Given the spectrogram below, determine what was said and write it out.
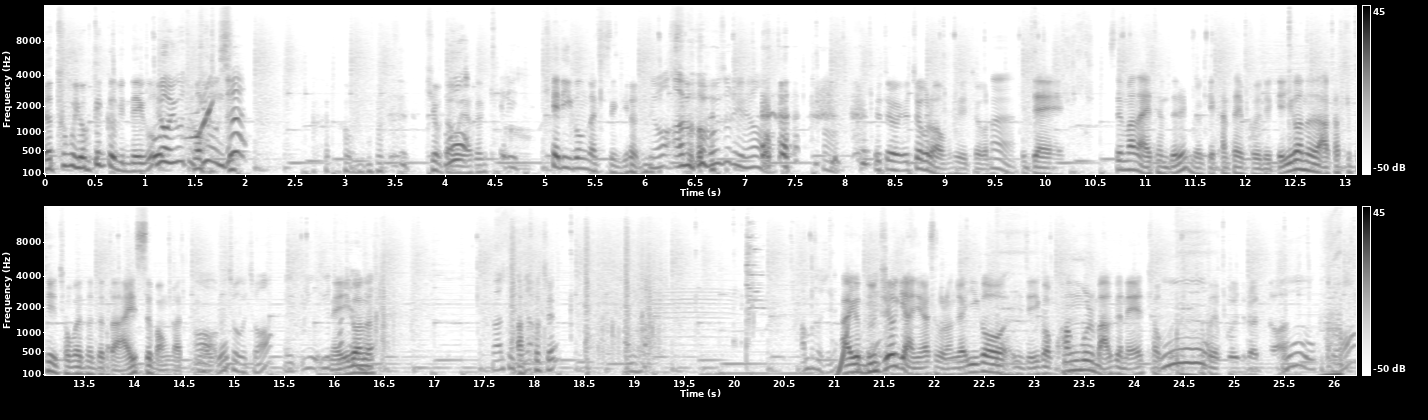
야 투구 역대급인데 이거? 야, 이거 좀 와, 귀여운데? 귀엽다고 어? 약간 캐리 캐리건 같이 생겼네 야, 아, 뭐, 뭔 소리예요? 이쪽, 이쪽으로 와보세요 이쪽으로 네. 이제 쓸만한 아이템들을 몇 개 간단히 보여드릴게요 이거는 아까 도티님이 저번에 던졌던 ice bomb 같은 어, 거고. 이거, 이거 네? 이거는- 왜 안 아 터지냐? 터져요? 아닌가? 안 부서지네? 아 이거 눈 지역이 아니라서 그런가 이거 이제 이거 광물 magnet 저 오. 저번에 보여드렸던 오, 그쵸.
